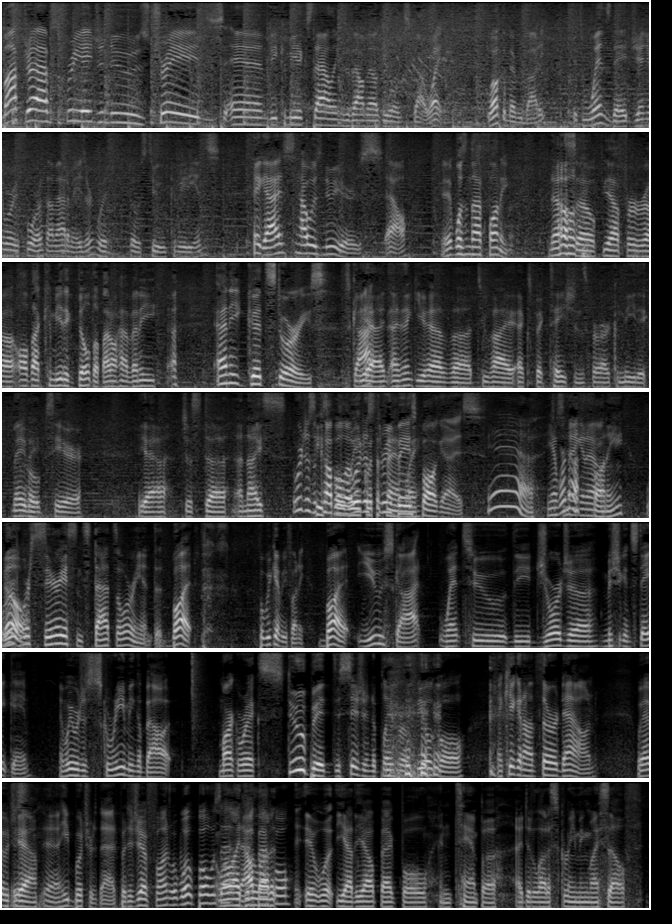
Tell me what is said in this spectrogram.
Mock drafts, free agent news, trades, and the comedic stylings of Al Melchior and Scott White. Welcome, everybody. It's Wednesday, January 4th. I'm Adam Aizer with those two comedians. Hey, guys, how was New Year's, Al? It wasn't that funny. No? So yeah, for uh, all that comedic buildup, I don't have any any good stories. Scott? Yeah, I, I think you have uh, too high expectations for our comedic Maybe. hopes here. Yeah, just uh, a nice. We're just a couple of, we're just three baseball guys. Yeah, yeah, Just we're not out. funny. We're, No. we're serious and stats oriented. But, but we can't be funny. But you, Scott, went to the Georgia Michigan State game, and we were just screaming about Mark Richt's stupid decision to play for a field goal and kick it on third down. Well, just, Yeah. yeah, he butchered that. But did you have fun? What, what bowl was that? well, I the did a Outback lot of Bowl. it was yeah the Outback Bowl in Tampa. I did a lot of screaming myself,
